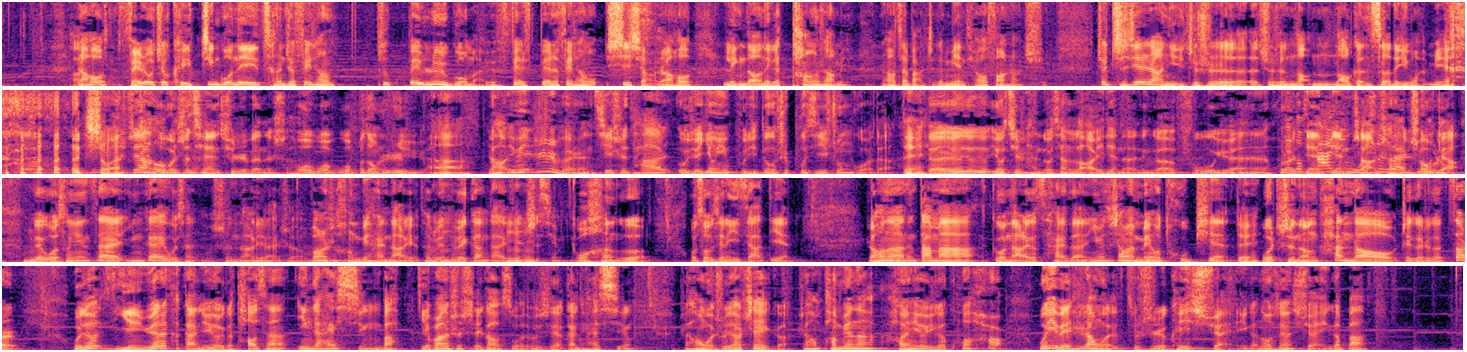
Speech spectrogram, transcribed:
啊。然后肥肉就可以经过那一层就非常就被滤过嘛，变变得非常细小，然后淋到那个汤上面，然后再把这个面条放上去，就直接让你就是就是脑脑梗塞的一碗面 吃完是这样子。我之前去日本的时候，我我我不懂日语啊。啊，然后，因为日本人其实他，我觉得英语普及度是不及中国的。对对，尤尤尤其是很多像老一点的那个服务员或者店店长是很受不了。嗯对我曾经在应该我想是哪里来着，忘了是横滨还是哪里，特别嗯特别尴尬的一件事情。我很饿，我走进了一家店。然后呢，那大妈给我拿了个菜单，因为它上面没有图片，对我只能看到这个这个字儿，我就隐约的感觉有一个套餐，应该还行吧，也不知道是谁告诉我的，我就感觉还行。然后我说要这个，然后旁边呢好像有一个括号，我以为是让我就是可以选一个，那我先选一个吧。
